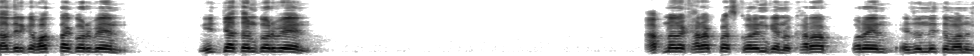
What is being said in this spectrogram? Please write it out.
তাদেরকে হত্যা করবেন। নির্যাতন করবেন। আপনারা খারাপ কাজ করেন কেন? খারাপ করেন এজন্যই তো মানুষ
